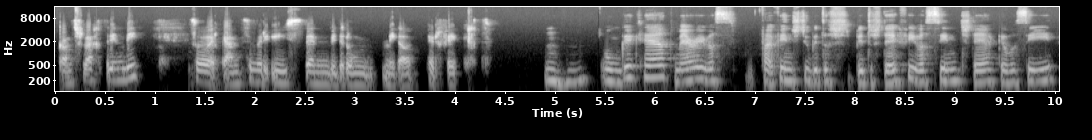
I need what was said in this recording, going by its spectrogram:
ganz schlecht drin bin. So ergänzen wir uns dann wiederum mega perfekt. Mhm. Umgekehrt, Mary, was findest du bei der, bei der Steffi? Was sind die Stärken, die sie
